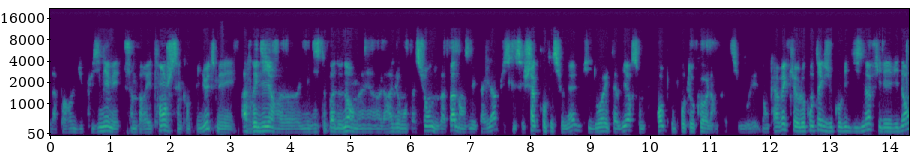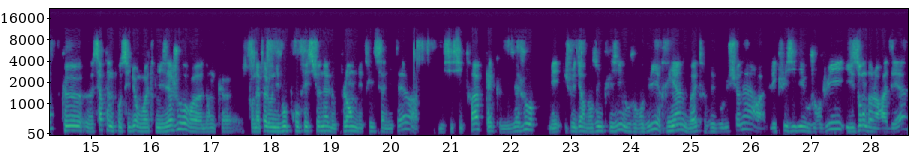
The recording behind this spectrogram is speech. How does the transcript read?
la parole du cuisinier, mais ça me paraît étrange, 50 minutes, mais à vrai dire, euh, il n'existe pas de normes. Hein. La réglementation ne va pas dans ce détail-là, puisque c'est chaque professionnel qui doit établir son propre protocole, si vous voulez. Donc, avec le contexte du Covid-19, il est évident que certaines procédures vont être mises à jour. Donc, ce qu'on appelle au niveau professionnel le plan de maîtrise sanitaire nécessitera quelques mises à jour. Mais je veux dire, dans une cuisine aujourd'hui, rien ne va être révolutionnaire. Les cuisiniers aujourd'hui, ils ont dans leur ADN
